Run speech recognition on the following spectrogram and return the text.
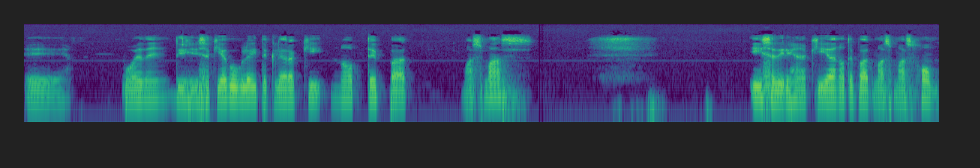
eh, pueden dirigirse aquí a Google y teclear aquí Notepad++ y se dirigen aquí a Notepad++ Home.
